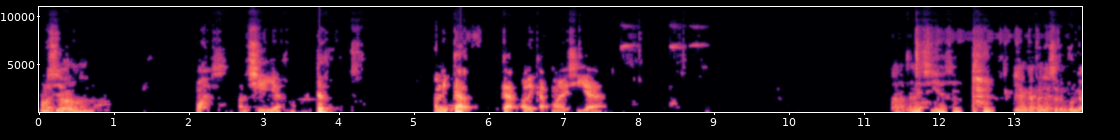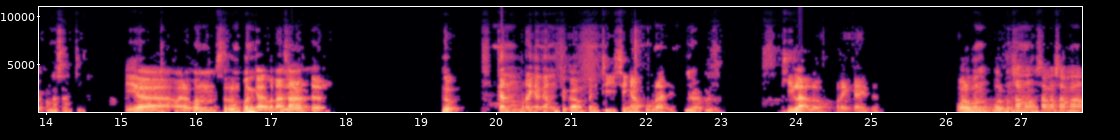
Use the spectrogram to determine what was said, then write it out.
Malaysia kalau salah. Wah Malaysia Duh. oligark oligark oligark Malaysia Kalau Malaysia sih. yang katanya serumpun nggak pernah santun. iya walaupun serumpun nggak pernah Iya. santun loh kan mereka kan juga benci Singapura ya Iya benar. gila loh mereka itu walaupun walaupun sama sama-sama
